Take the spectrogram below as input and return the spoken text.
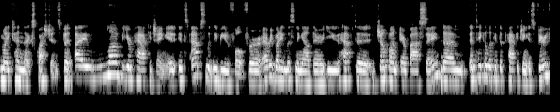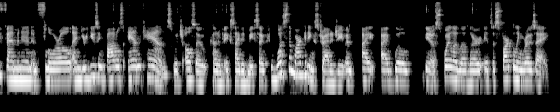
my 10 next questions but i love your packaging. It, it's absolutely beautiful. For everybody listening out there you have to jump on Herbacée and, um, and take a look at the packaging. It's very feminine and floral and you're using bottles and cans which also kind of excited me. So what's the marketing strategy? And i i will you know spoiler alert it's a sparkling rosé.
